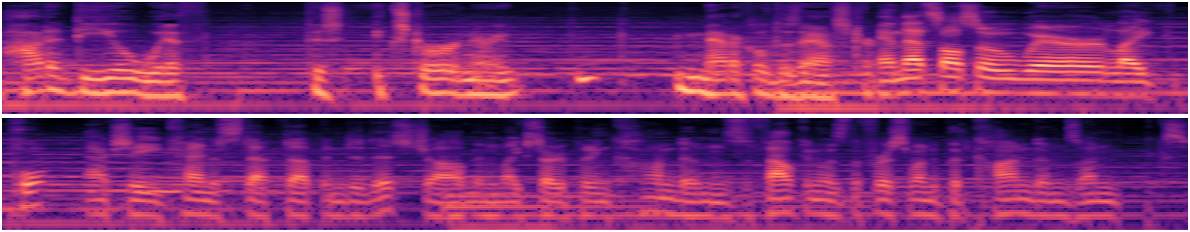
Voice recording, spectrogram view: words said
how to deal with this extraordinary medical disaster. And that's also where like porn actually kind of stepped up and did its job and like started putting condoms. Falcon was the first one to put condoms on dicks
